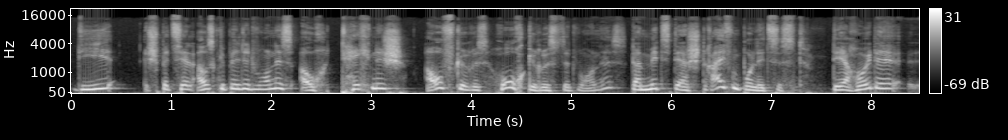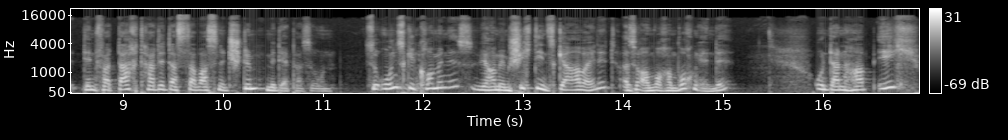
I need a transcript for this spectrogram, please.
die speziell ausgebildet worden ist, auch technisch aufgerüstet, hochgerüstet worden ist, damit der Streifenpolizist, der heute den Verdacht hatte, dass da was nicht stimmt mit der Person, zu uns gekommen ist. Wir haben im Schichtdienst gearbeitet, also auch am Wochenende. Und dann habe ich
